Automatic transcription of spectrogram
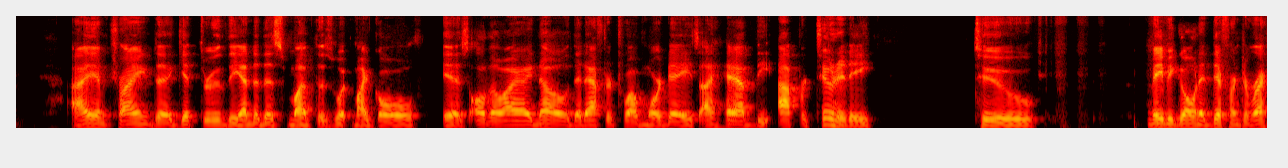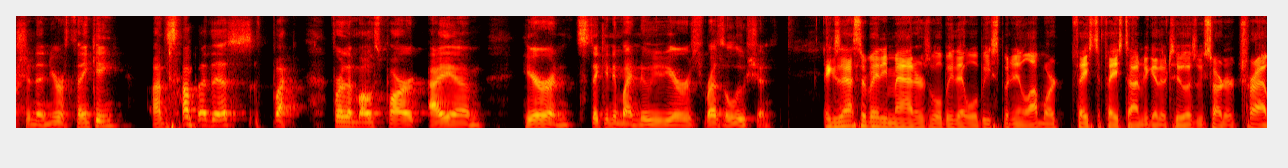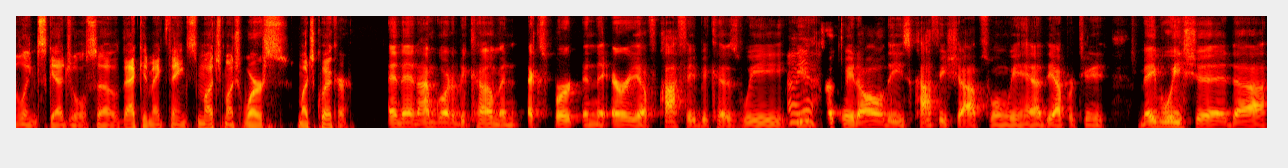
I am trying to get through the end of this month, is what my goal is. Although I know that after 12 more days, I have the opportunity to maybe go in a different direction than you're thinking on some of this. But for the most part, I am here and sticking to my New Year's resolution. Exacerbating matters will be that we'll be spending a lot more face to face time together too as we start our traveling schedule. So that can make things much, much worse, much quicker. And then I'm going to become an expert in the area of coffee because we oh, yeah. took me to all these coffee shops when we had the opportunity. Maybe we should uh,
